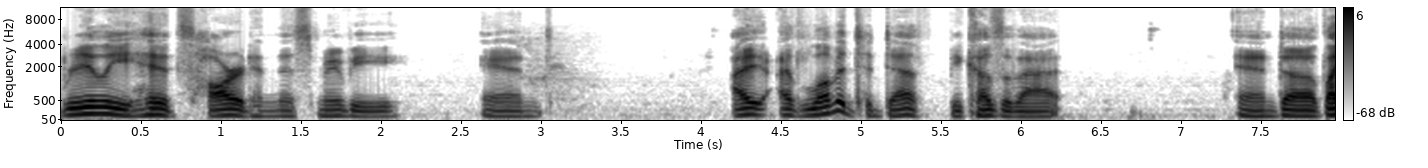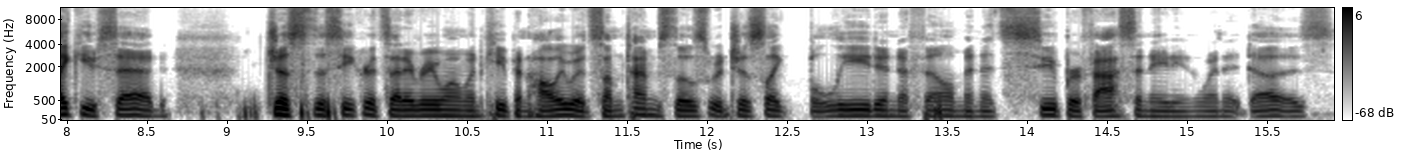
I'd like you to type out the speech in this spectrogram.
really hits hard in this movie and I I love it to death because of that. And uh like you said, just the secrets that everyone would keep in Hollywood, sometimes those would just like bleed into film and it's super fascinating when it does.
